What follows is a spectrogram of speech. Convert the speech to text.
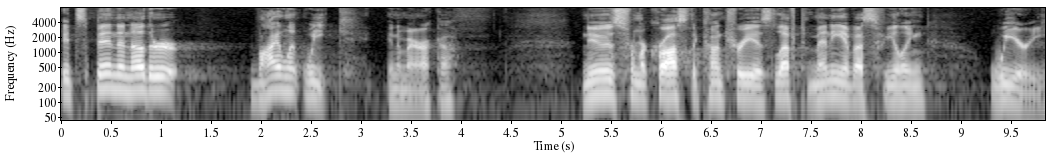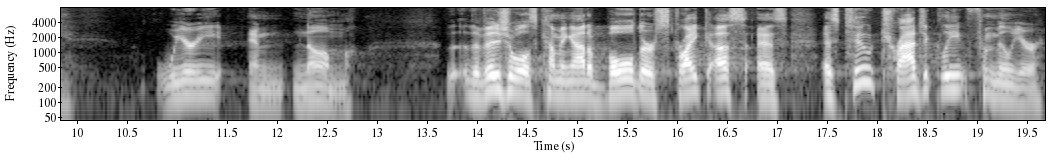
It's been another violent week in America. News from across the country has left many of us feeling weary, weary and numb. The visuals coming out of Boulder strike us as, as too tragically familiar.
